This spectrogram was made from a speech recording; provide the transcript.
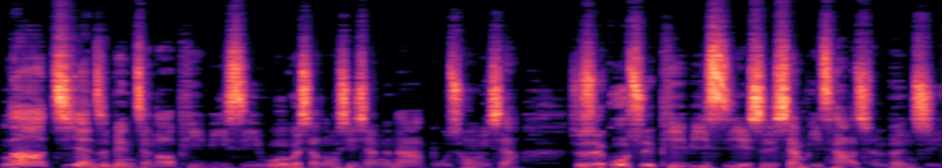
那既然这边讲到 PVC，我有个小东西想跟大家补充一下。就是过去 PVC 也是橡皮擦的成分之一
